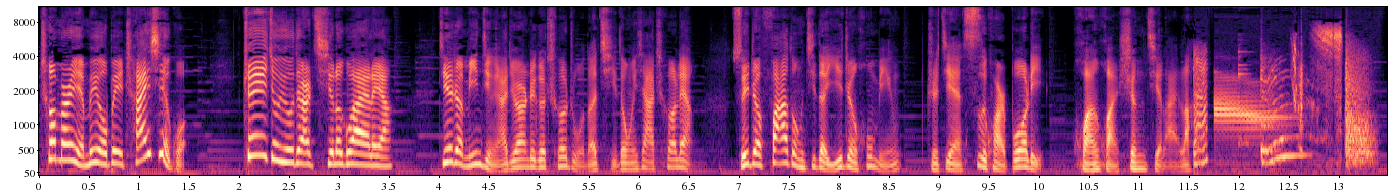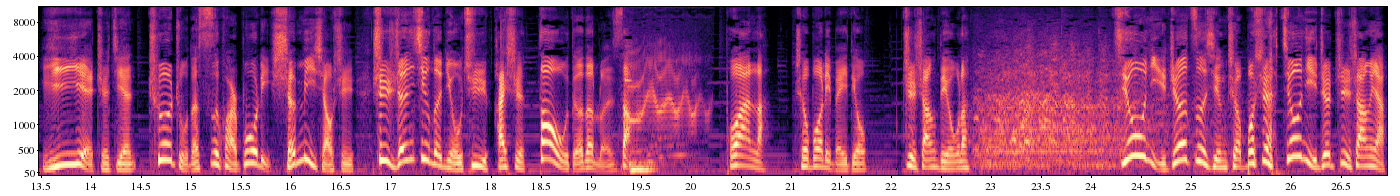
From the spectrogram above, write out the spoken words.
车门也没有被拆卸过，这就有点奇了怪了呀。接着，民警呀就让这个车主呢启动一下车辆，随着发动机的一阵轰鸣，只见四块玻璃缓缓升起来了。一夜之间，车主的四块玻璃神秘消失，是人性的扭曲，还是道德的沦丧？破案了，车玻璃没丢，智商丢了。就你这自行车，不是就你这智商呀，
